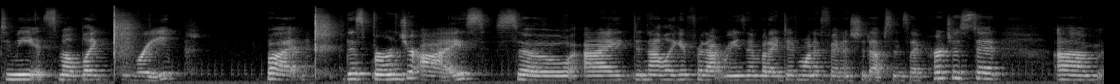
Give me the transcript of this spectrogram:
To me, it smelled like grape, but this burns your eyes, so I did not like it for that reason, but I did want to finish it up since I purchased it. Um,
